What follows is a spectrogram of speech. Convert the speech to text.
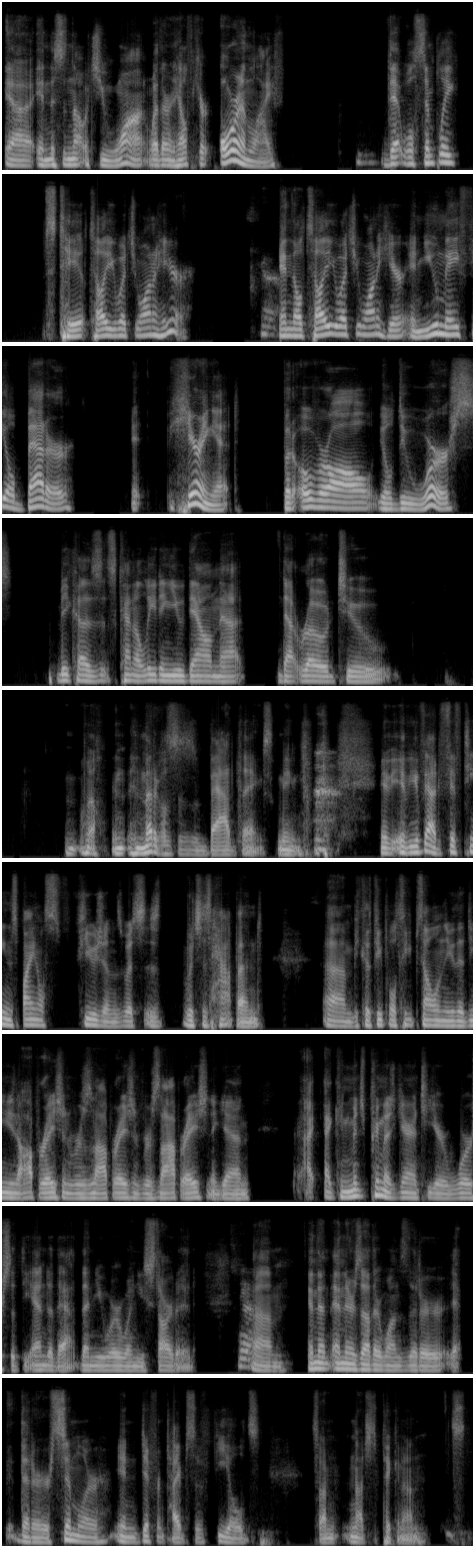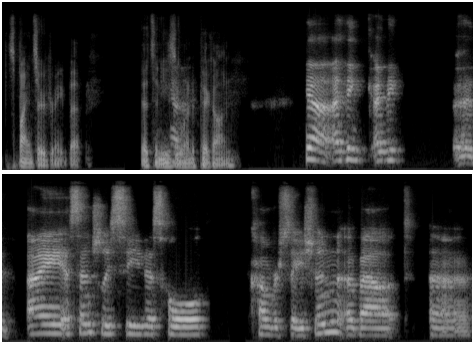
uh, and this is not what you want whether in healthcare or in life that will simply stay, tell you what you want to hear Yeah. and they'll tell you what you want to hear and you may feel better hearing it but overall you'll do worse because it's kind of leading you down that that road to well in, in medical this is bad things i mean if, if you've had 15 spinal fusions which is which has happened um, because people keep telling you that you need an operation versus an operation versus an operation again i, I can pretty much guarantee you're worse at the end of that than you were when you started Yeah. um, and then and there's other ones that are that are similar in different types of fields. So i'm not just picking on spine surgery but that's an easy Yeah. one to pick on. Yeah i think i think uh, i essentially see this whole conversation about uh,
